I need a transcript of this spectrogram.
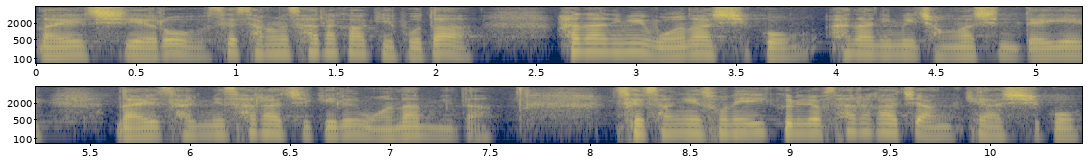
나의 지혜로 세상을 살아가기보다 하나님이 원하시고 하나님이 정하신 때에 나의 삶이 사라지기를 원합니다. 세상의 손에 이끌려 살아가지 않게 하시고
